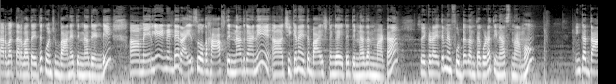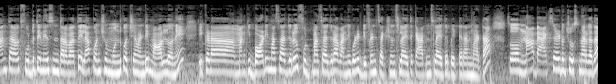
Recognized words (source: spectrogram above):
తర్వాత తర్వాత అయితే కొంచెం బాగానే తిన్నదండి. అండి మెయిన్గా ఏంటంటే రైస్ ఒక హాఫ్ తిన్నది కానీ చికెన్ అయితే బాగా ఇష్టంగా అయితే తిన్నదనమాట సో ఇక్కడ అయితే మేము ఫుడ్ అదంతా కూడా తినేస్తున్నాము. ఇంకా దాని తర్వాత ఫుడ్ తినేసిన తర్వాత ఇలా కొంచెం ముందుకు వచ్చామండి మాల్లోనే ఇక్కడ మనకి బాడీ మసాజరు ఫుడ్ మసాజర్ అవన్నీ కూడా డిఫరెంట్ సెక్షన్స్లో అయితే క్యాబిన్స్లో అయితే పెట్టారనమాట సో నా బ్యాక్ సైడ్ చూస్తున్నారు కదా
